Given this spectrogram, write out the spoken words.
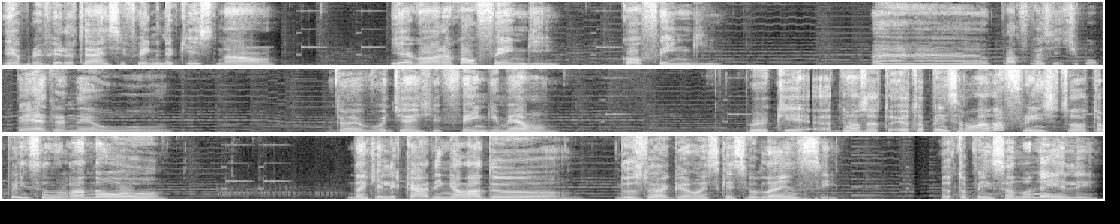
Eu prefiro ter Ice Fang do que Snarl. E agora, qual Fang? Qual Fang? Ah, o próximo vai ser tipo pedra, né? O... Então eu vou de Ice Fang mesmo? Porque, nossa, eu tô, eu tô, pensando lá na frente, tô, tô pensando lá no... daquele carinha lá do dos dragão, esqueci o lance. Eu tô pensando nele.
